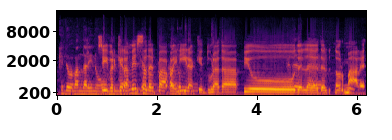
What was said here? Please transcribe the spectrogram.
che doveva andare in onda sì perché la messa del Papa in Iraq è durata più del, del normale.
